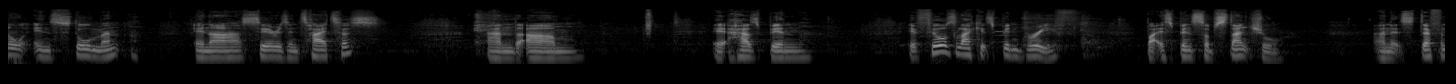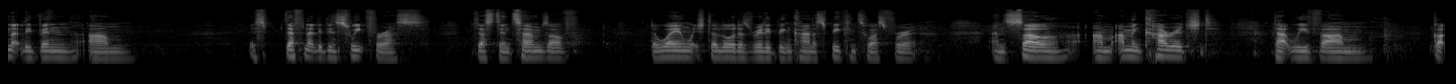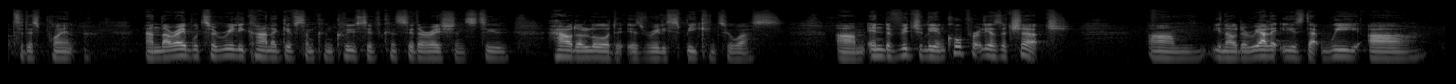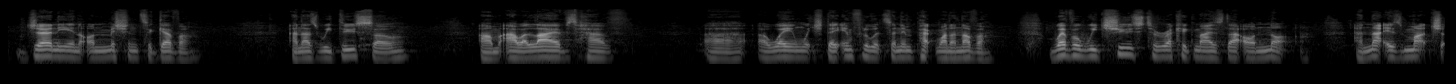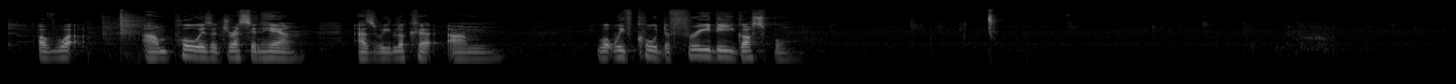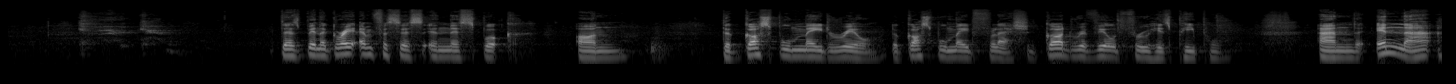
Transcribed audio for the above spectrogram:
final installment in our series in Titus. And um, it has been, it feels like it's been brief, but it's been substantial. And it's definitely been, um, it's definitely been sweet for us, just in terms of the way in which the Lord has really been kind of speaking to us for it. And so um, I'm encouraged that we've um, got to this point and are able to really kind of give some conclusive considerations to how the Lord is really speaking to us um, individually and corporately as a church. Um, you know, the reality is that we are journeying on mission together. And as we do so, um, our lives have uh, a way in which they influence and impact one another, whether we choose to recognize that or not. And that is much of what um, Paul is addressing here as we look at um, what we've called the 3D gospel. There's been a great emphasis in this book on the gospel made real, the gospel made flesh, God revealed through his people. And in that,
